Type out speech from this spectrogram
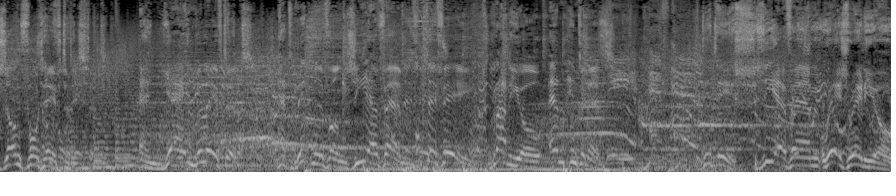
Zandvoort heeft het. En jij beleeft het. Het ritme van ZFM op tv, radio en internet. Dit is ZFM Race Radio.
